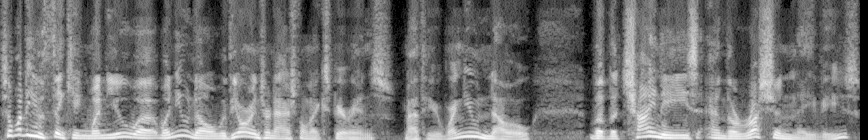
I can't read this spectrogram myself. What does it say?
So, what are you thinking when you uh, when you know, with your international experience, Matthew, when you know that the Chinese and the Russian navies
